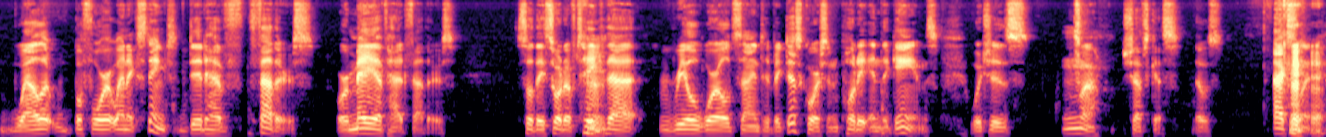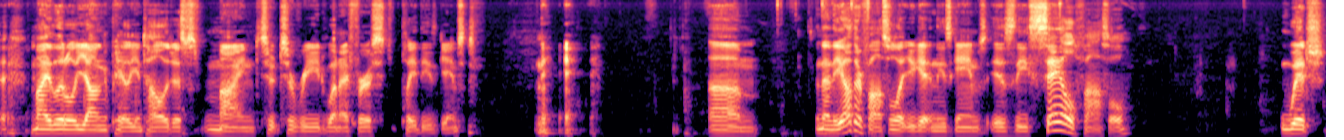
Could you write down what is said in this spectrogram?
well, it, before it went extinct, did have feathers or may have had feathers. So they sort of take Hmm. that real world scientific discourse and put it in the games, which is mwah, chef's kiss. That was excellent my little young paleontologist mind to, to read when I first played these games. Um, and then the other fossil that you get in these games is the sail fossil, which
